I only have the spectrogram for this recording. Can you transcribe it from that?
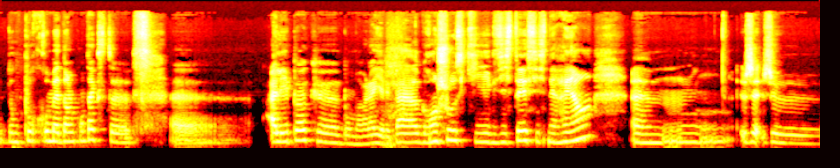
Donc, pour remettre dans le contexte, à l'époque, bon, bah, voilà, il n'y avait pas grand-chose qui existait, si ce n'est rien. Je, je,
